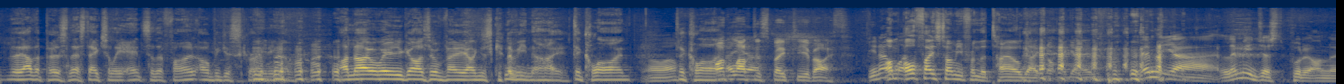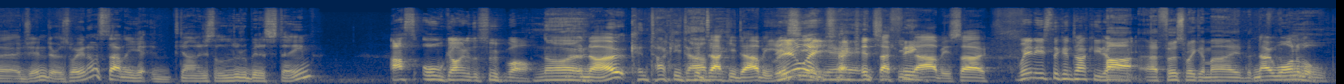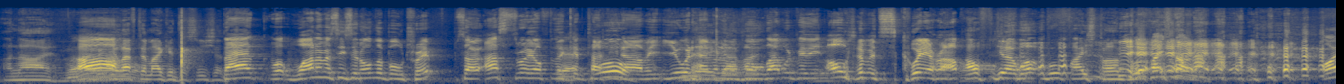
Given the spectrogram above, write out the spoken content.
the other person has to actually answer the phone. I'll be just screening them. I know where you guys will be. I'm just going to be no. Decline. oh, well. Decline. I'd love to speak to you both. You know I'm, what? I'll FaceTime you from the tailgate, not the game. let me uh, let me just put it on the agenda as well. You know what's starting to get going just a little bit of steam? Us all going to the Super Bowl. No. No. Kentucky Derby. Kentucky Derby. Really? SEN Yeah, track it's a Kentucky. Derby. So When is the Kentucky Derby? Uh, uh, first week of May. But no the Warrnambool. Bull- I know. Oh. You'll have to make a decision. that well, one of us isn't on the bull trip, so us three off to the Yeah. Kentucky Whoa. Derby. You and There Hammond you on the go, bull. mate. That would be the ultimate square up. I'll, you know what? We'll FaceTime. Facetime. I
